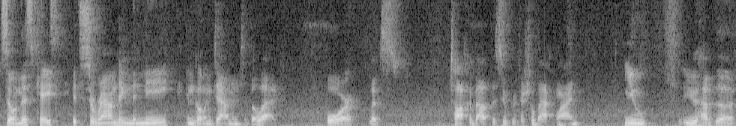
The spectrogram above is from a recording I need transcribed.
So in this case, it's surrounding the knee and going down into the leg. Or let's talk about the superficial back line. You, you have the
